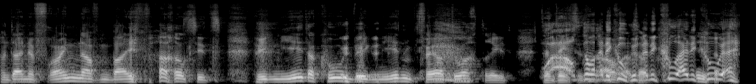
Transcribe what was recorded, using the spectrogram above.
und deine Freundin auf dem Beifahrersitz wegen jeder Kuh und wegen jedem Pferd durchdreht, dann wow, denkst du, guck, eine, Kuh, also, eine Kuh, eine Kuh, eine Kuh.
